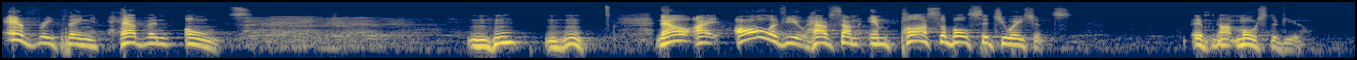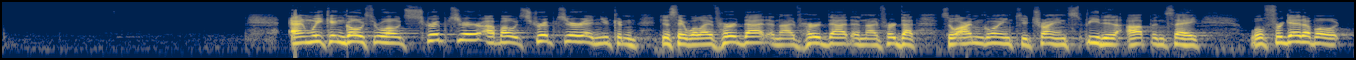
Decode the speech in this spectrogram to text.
everything heaven owns. Mm-hmm. Mm-hmm. Now, I all of you have some impossible situations, if not most of you. And we can go throughout scripture about scripture, and you can just say, Well, I've heard that, and I've heard that, and I've heard that. So I'm going to try and speed it up and say, Well, forget about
